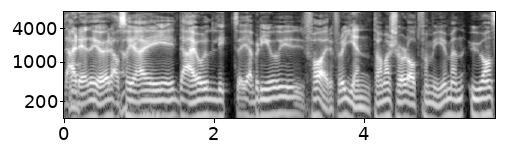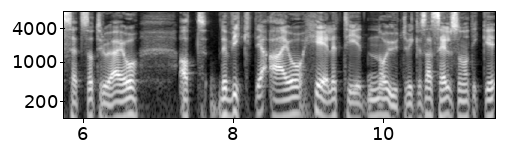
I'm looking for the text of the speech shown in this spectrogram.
det er det det gjør. Altså, jeg, det er jo litt, jeg blir jo i fare for å gjenta meg sjøl altfor mye, men uansett så tror jeg jo at det viktige er jo hele tiden å utvikle seg selv, sånn at ikke,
